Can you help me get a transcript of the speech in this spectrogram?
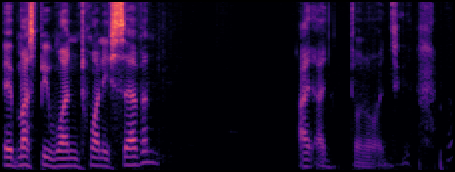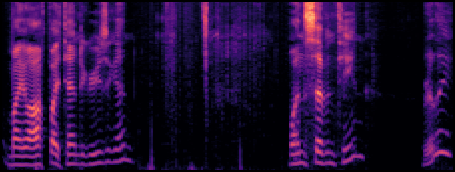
it must be 127. I, I don't know. Am I off by 10 degrees again? 117? Really?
